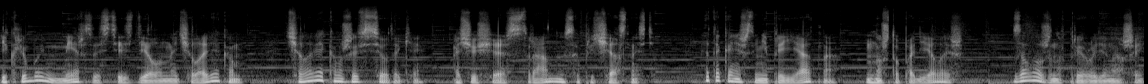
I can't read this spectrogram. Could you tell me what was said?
и к любой мерзости, сделанной человеком – Человеком же все-таки ощущаешь странную сопричастность. Это, конечно, неприятно, но что поделаешь, заложено в природе нашей.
